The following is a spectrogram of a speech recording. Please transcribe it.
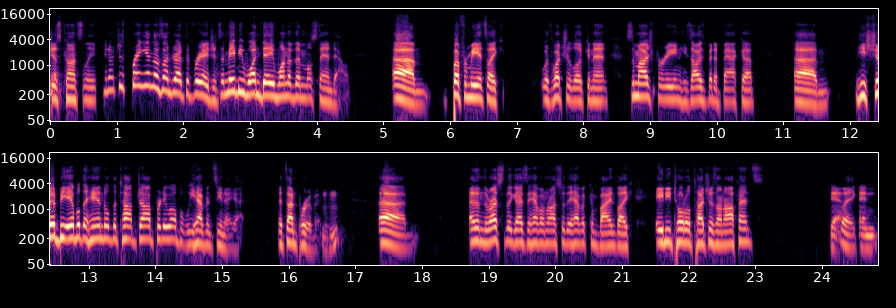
Just yeah. constantly, you know, just bring in those undrafted free agents, and maybe one day one of them will stand out. Um, but for me, it's like with what you're looking at, Samaje Perine, he's always been a backup. Um, he should be able to handle the top job pretty well, but we haven't seen it yet. It's unproven. Mm-hmm. Um, and then the rest of the guys they have on roster, they have a combined like 80 total touches on offense. Yeah, like and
